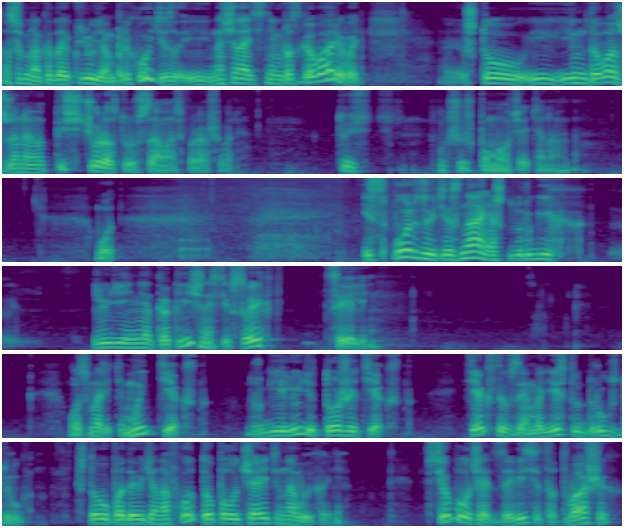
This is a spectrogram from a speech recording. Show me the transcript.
особенно когда к людям приходите и начинаете с ним разговаривать, что им до вас же, наверное, тысячу раз то же самое спрашивали. То есть лучше уж помолчать иногда. Вот. Используйте знания, что других людей нет как личности в своих целей. Вот смотрите, мы текст, другие люди тоже текст. Тексты взаимодействуют друг с другом. Что вы подаете на вход, то получаете на выходе. Все, получается, зависит от ваших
